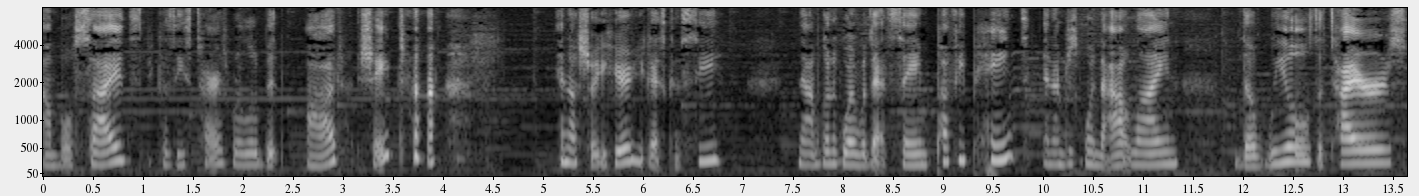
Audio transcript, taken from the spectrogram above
on both sides because these tires were a little bit odd shaped. and I'll show you here, you guys can see. Now I'm going to go in with that same puffy paint and I'm just going to outline the wheels, the tires,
